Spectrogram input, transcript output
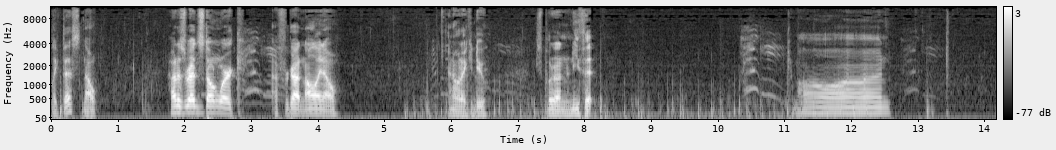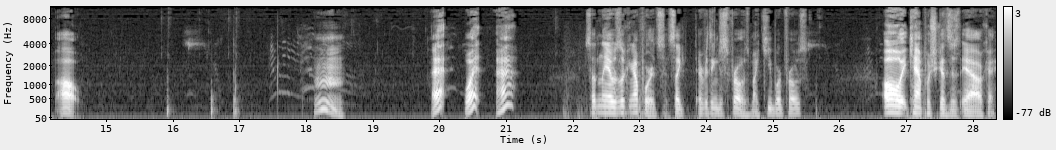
Like this? No. How does redstone work? I've forgotten all I know. I know what I could do. Just put it underneath it. Come on. Oh. Hmm. Eh? What? Huh? Suddenly I was looking upwards. It's like everything just froze. My keyboard froze. Oh, it can't push because it's... Yeah, okay.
